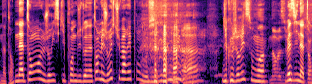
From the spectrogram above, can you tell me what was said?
Nathan Nathan, Joris qui pointe du doigt Nathan, mais Joris, tu vas répondre aussi. Du coup, Joris ou moi Non, vas-y. Vas-y, Nathan.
